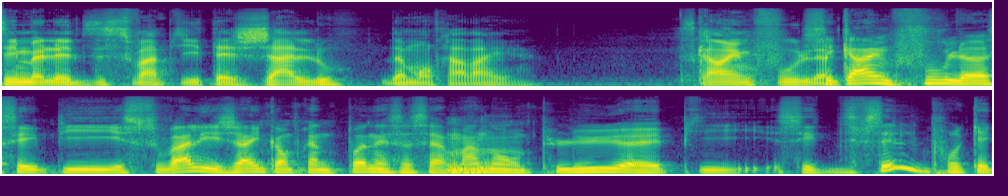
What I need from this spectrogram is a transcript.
il me le dit souvent, puis il était jaloux de mon travail. C'est quand même fou, là. C'est quand même fou, là. C'est- Puis souvent, les gens, ils comprennent pas nécessairement Mhm. non plus. euh, puis c'est difficile pour quel-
